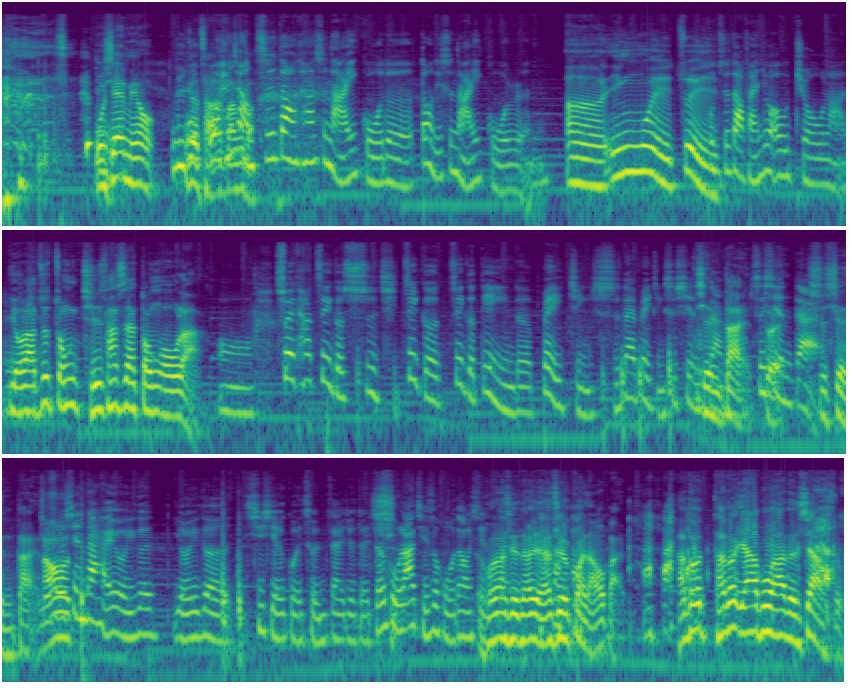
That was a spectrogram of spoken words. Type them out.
我现在没有立刻查。我很想知道他是哪一国的，到底是哪一国人？呃，因为最不知道，反正就欧洲啦。有啦，就中，其实他是在东欧啦。哦，所以他这个事情，这个这个电影的背景时代背景是现现代，是现代，是现代。然后现代还有一个有一个吸血鬼存在，就对。德古拉其实活到现在，活到现在，而且他是个怪老板，他都他都压迫他的下属。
